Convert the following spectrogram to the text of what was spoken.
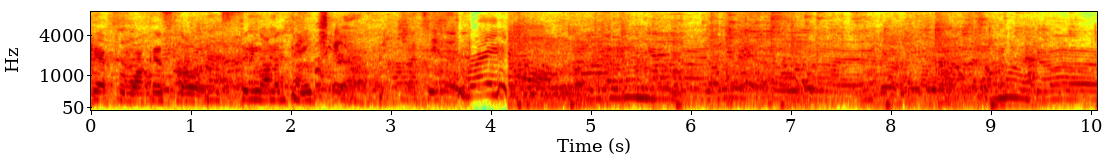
get for walking slow. I'm sitting on a dang chair. Right? Oh my god.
